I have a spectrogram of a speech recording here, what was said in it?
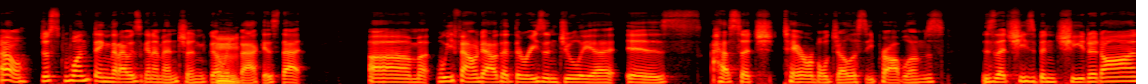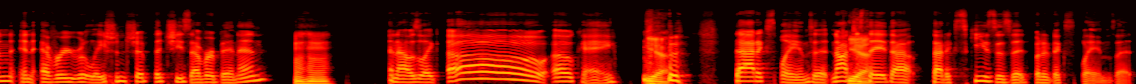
Oh, just one thing that I was gonna mention going Mm. back is that um we found out that the reason Julia is has such terrible jealousy problems is that she's been cheated on in every relationship that she's ever been in. hmm And I was like, oh, okay. Yeah, that explains it. Not Yeah. to say that that excuses it, but it explains it.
